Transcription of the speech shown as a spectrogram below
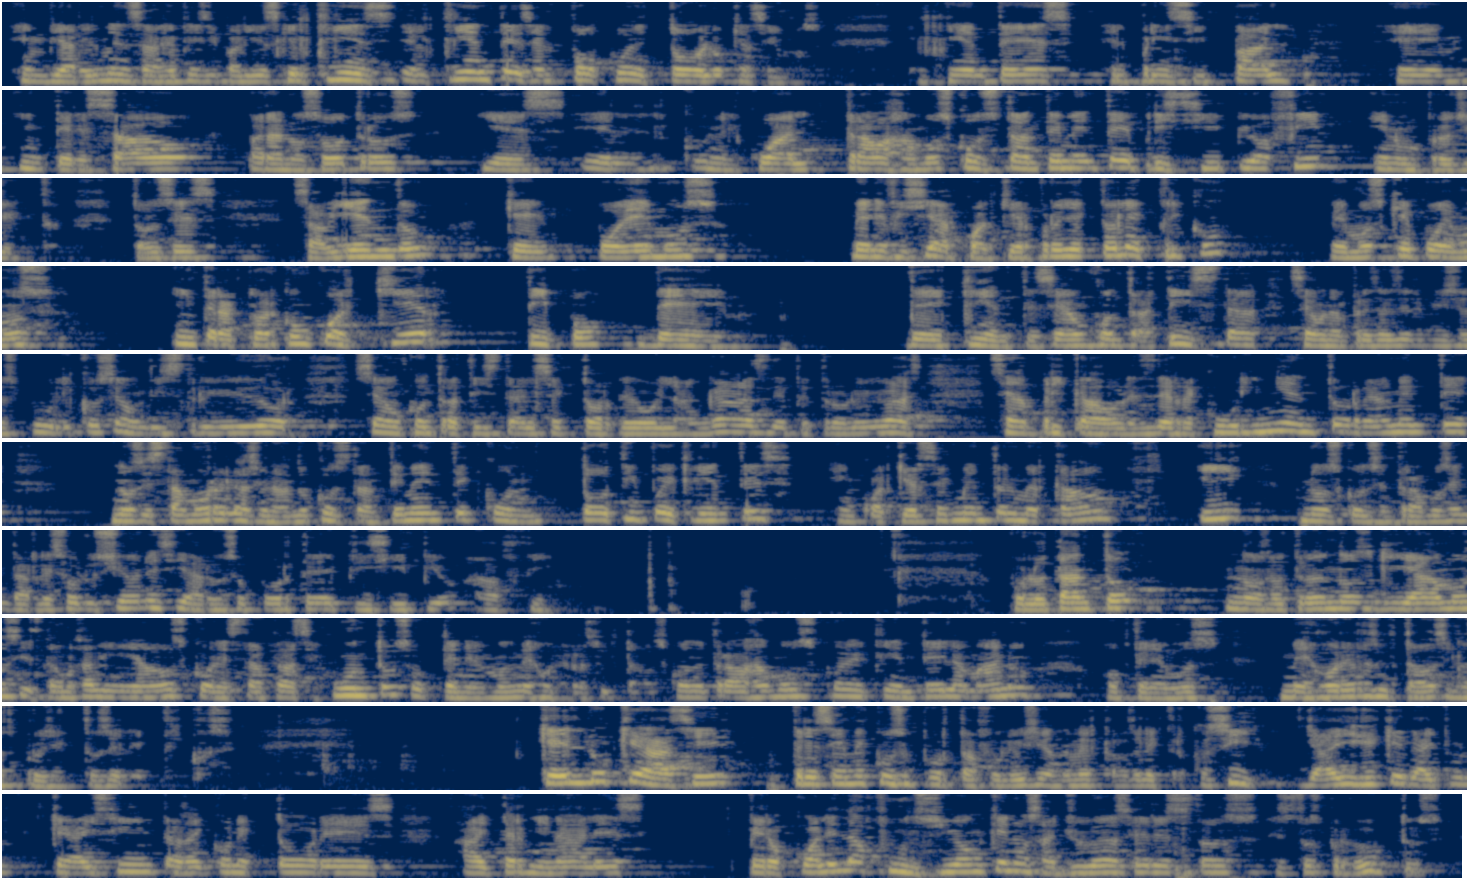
enviar el mensaje principal y es que el cliente, el cliente es el foco de todo lo que hacemos. El cliente es el principal eh, interesado para nosotros y es el con el cual trabajamos constantemente de principio a fin en un proyecto. Entonces, sabiendo que podemos beneficiar cualquier proyecto eléctrico, vemos que podemos interactuar con cualquier tipo de, de cliente, sea un contratista, sea una empresa de servicios públicos, sea un distribuidor, sea un contratista del sector de oil and gas, de petróleo y gas, sean aplicadores de recubrimiento, realmente nos estamos relacionando constantemente con todo tipo de clientes en cualquier segmento del mercado y nos concentramos en darle soluciones y dar un soporte de principio a fin. Por lo tanto, nosotros nos guiamos y estamos alineados con esta frase. Juntos obtenemos mejores resultados. Cuando trabajamos con el cliente de la mano, obtenemos mejores resultados en los proyectos eléctricos. ¿Qué es lo que hace 3M con su portafolio de visión de mercados eléctricos? Sí, ya dije que hay, que hay cintas, hay conectores, hay terminales, pero ¿cuál es la función que nos ayuda a hacer estos, estos productos?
